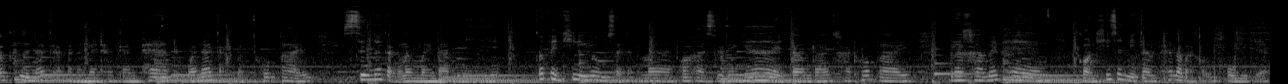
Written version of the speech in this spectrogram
ก็คือหน้ากากอนามัยทางการแพทย์หรือว่าหน้ากากแบบทั่วไป ซึ่งหน้ากากอนามัยแบบนี้ ก็เป็นที่นิยมใส่กันมากเพราะหาซื้อได้ง่าย ตามร้านค้าทั่วไป ราคาไม่แพงก่อนที่จะมีการแพร่ระบาดของโควิดเนี่ย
